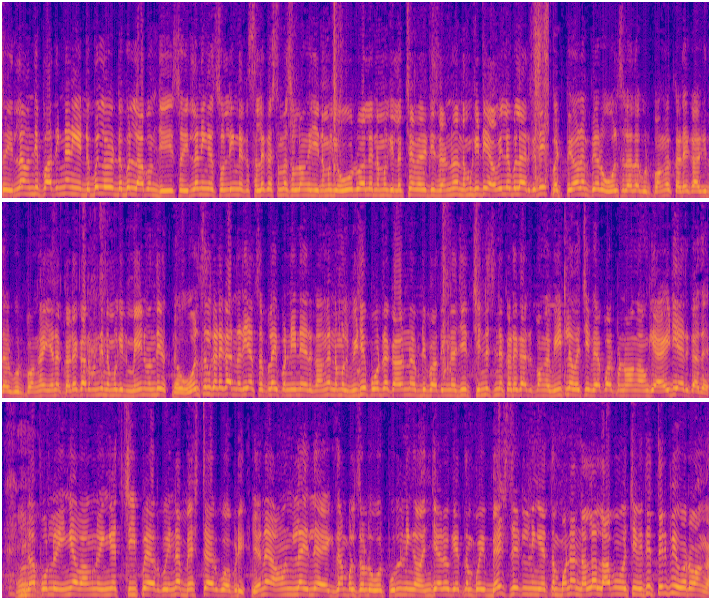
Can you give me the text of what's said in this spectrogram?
ஸோ இதெல்லாம் வந்து பாத்தீங்கன்னா நீங்க டபுள் டபுள் லாபம் ஜி. ஸோ இதெல்லாம் நீங்க சொல்லிங்க சில கஸ்டமர் சொல்லுவாங்க ஜி நமக்கு ஒரு ரூபால நமக்கு லட்சம் வெரைட்டிஸ் வேணும்னா நம்ம கிட்டே அவைலபிளா இருக்குது. பட் பியூர் அண்ட் பியூர் ஹோல்சேலா தான் கொடுப்பாங்க கடைக்காகி தான் கொடுப்பாங்க. ஏன்னா கடைக்காரன் வந்து நமக்கு மெயின் வந்து இந்த ஹோல்சேல் கடைக்காரர் நிறைய சப்ளை பண்ணினே இருக்காங்க. நம்ம வீடியோ போடுற காரணம் எப்படி பாத்தீங்கன்னா ஜி சின்ன சின்ன கடைக்காரர் இருப்பாங்க. வீட்ல வச்சு வியாபாரம் பண்ணுவாங்க. அவங்க ஐடியா இருக்காது. என்ன பொருள் இங்க வாங்கணும் இங்க சீப்பா இருக்கும் என்ன பெஸ்டா இருக்கும் அப்படி. ஏன்னா அவங்கள இல்ல எக்ஸாம்பிள் சொல்ற ஒரு பொருள் நீங்க அஞ்சாயிரம் எத்தனை போய் பெஸ்ட் ரேட்ல நீங்க எத்தனை போனா நல்ல லாபம் வச்சு வித்து திருப்பி வருவாங்க.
